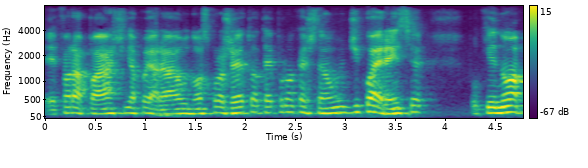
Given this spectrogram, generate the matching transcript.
é, eh, fará parte e apoiará o nosso projeto, até por uma questão de coerência, porque não, a,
